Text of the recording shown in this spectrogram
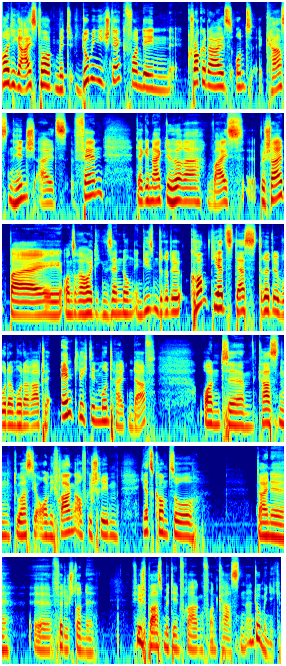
heutiger Ice Talk mit Dominik Steck von den Crocodiles und Carsten Hinsch als Fan. Der geneigte Hörer weiß Bescheid bei unserer heutigen Sendung. In diesem Drittel kommt jetzt das Drittel, wo der Moderator endlich den Mund halten darf. Und äh, Carsten, du hast dir ordentlich Fragen aufgeschrieben. Jetzt kommt so deine äh, Viertelstunde. Viel Spaß mit den Fragen von Carsten an Dominik.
